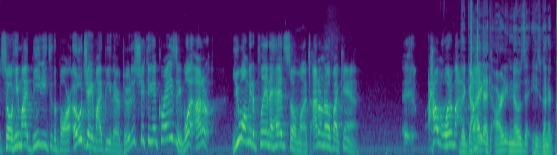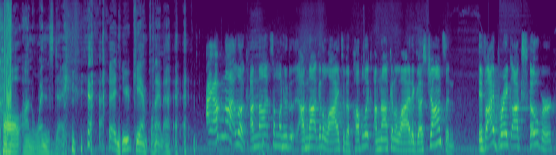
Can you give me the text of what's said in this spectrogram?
So he might beat me to the bar. OJ might be there, dude. This shit could get crazy. What? I don't. You want me to plan ahead so much? I don't know if I can. Uh, How? What am I? The guy hey, that already knows that he's going to call on Wednesday, and you can't plan ahead. I, I'm not. Look, I'm not someone who. I'm not gonna lie to the public. I'm not gonna lie to Gus Johnson. If I break October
